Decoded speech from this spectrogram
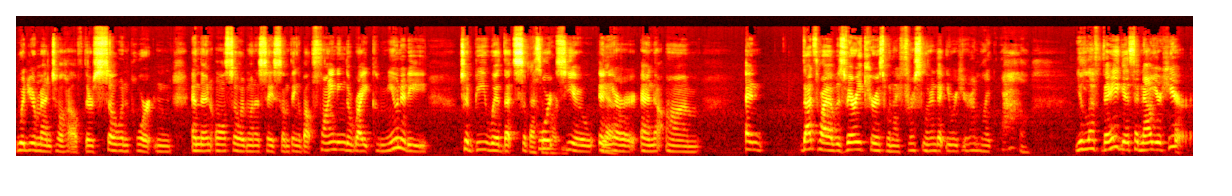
with your mental health. They're so important. And then also, I want to say something about finding the right community to be with that supports you in Yeah. your, and, um, and that's why I was very curious when I first learned that you were here. I'm like, wow, you left Vegas and now you're here.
